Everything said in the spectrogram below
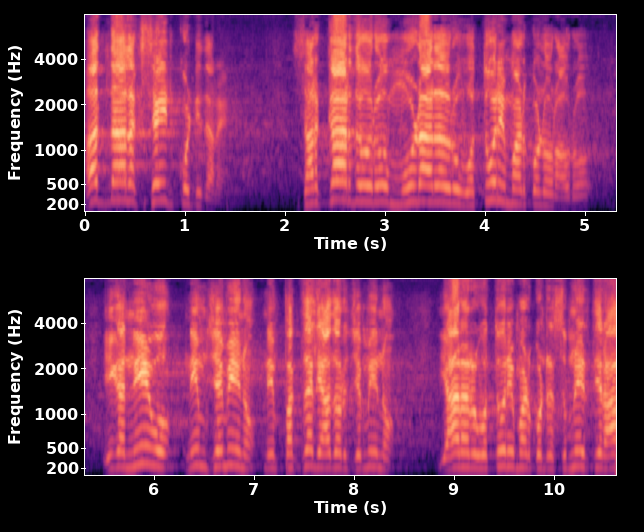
ಹದಿನಾಲ್ಕು ಸೈಟ್ ಕೊಟ್ಟಿದ್ದಾರೆ. ಸರ್ಕಾರದವರು, ಮೂಡಾರದವರು ಒತ್ತುವರಿ ಮಾಡ್ಕೊಂಡವ್ರು ಅವರು. ಈಗ ನೀವು ನಿಮ್ಮ ಜಮೀನು ನಿಮ್ಮ ಪಕ್ಕದಲ್ಲಿ ಯಾವ್ದಾದ್ರು ಜಮೀನು ಯಾರು ಒತ್ತುವರಿ ಮಾಡ್ಕೊಂಡ್ರೆ ಸುಮ್ಮನೆ ಇರ್ತೀರಾ?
